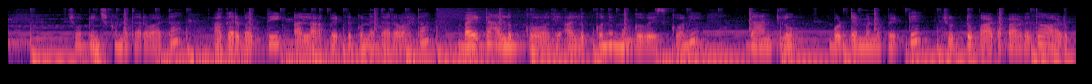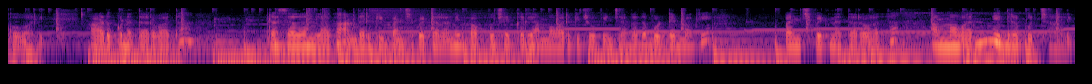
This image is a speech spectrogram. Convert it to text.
చూపించుకున్న తర్వాత అగరబత్తి అలా పెట్టుకున్న తర్వాత బయట అల్లుక్కోవాలి అల్లుక్కొని ముగ్గు వేసుకొని దాంట్లో బొడ్డెమ్మను పెట్టి చుట్టూ పాట పాడుతూ ఆడుకోవాలి. ఆడుకున్న తర్వాత ప్రసాదంలాగా అందరికీ పంచిపెట్టాలని పప్పు చక్కెర అమ్మవారికి చూపించాం కదా బొడ్డెమ్మకి. పంచిపెట్టిన తర్వాత అమ్మవారిని నిద్రపుచ్చాలి.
